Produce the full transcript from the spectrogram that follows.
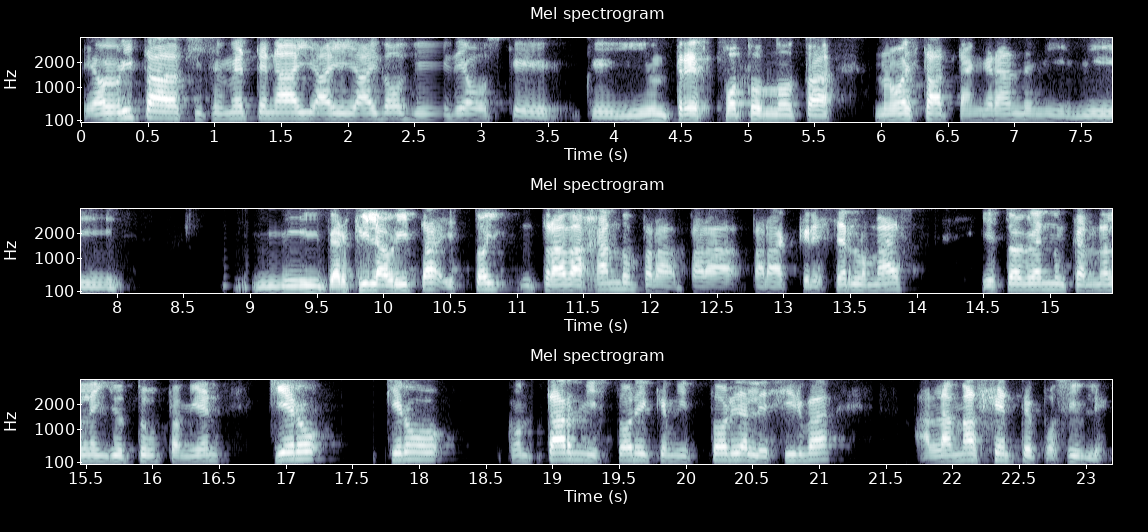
Y ahorita, si se meten, hay, hay, hay dos videos que, que, y un, tres fotos, no está, no está tan grande mi, mi, mi perfil ahorita. Estoy trabajando para, para, para crecerlo más y estoy abriendo un canal en YouTube también. Quiero, quiero contar mi historia y que mi historia le sirva a la más gente posible.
